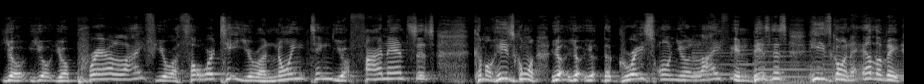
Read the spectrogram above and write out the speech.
your, your, your prayer life, your authority, your anointing, your finances. Come on, He's going, your, your, your, the grace on your life in business, He's going to elevate.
